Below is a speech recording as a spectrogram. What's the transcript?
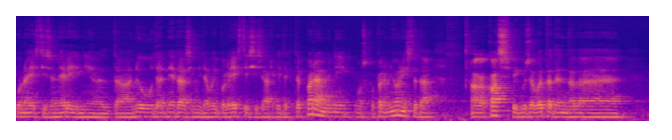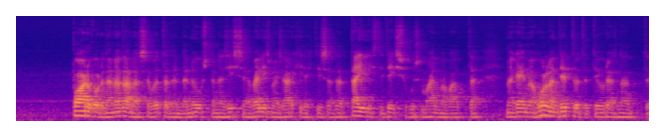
kuna Eestis on eri nii-öelda nõuded, nii edasi, mida võib-olla Eesti sisearhitekt teeb paremini, oskab paremini joonistada. aga kasvõi kui sa võtad endale paar korda nädalas, sa võtad enda nõustaja sisse välismaise arhitekti, sa saad täiesti teistsuguse maailmavaate. me käime Hollandi ettevõtete juures, nad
